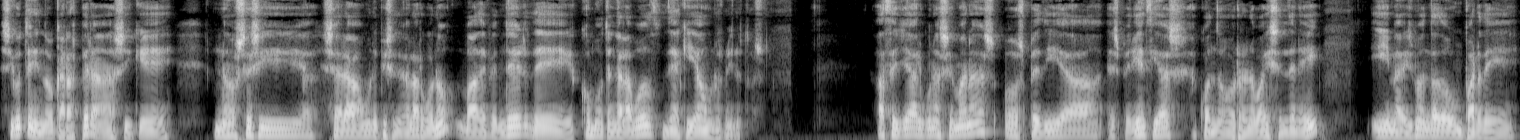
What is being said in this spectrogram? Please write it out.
Sigo teniendo espera, así que no sé si se hará un episodio largo o no, va a depender de cómo tenga la voz de aquí a unos minutos. Hace ya algunas semanas os pedía experiencias cuando renováis el DNI y me habéis mandado un par de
